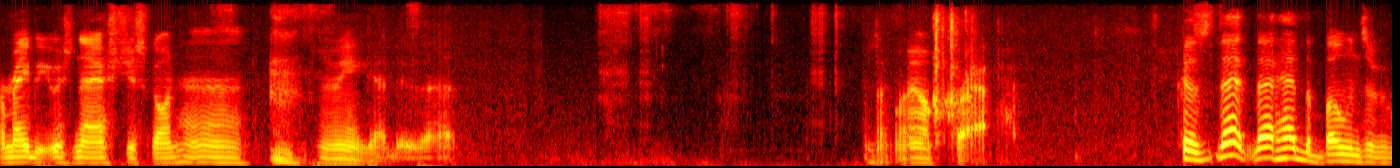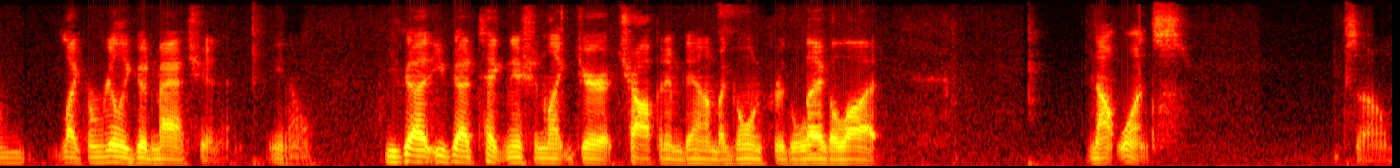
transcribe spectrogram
or maybe it was Nash just going huh we ain't got to do that it's like well crap because that that had the bones of like a really good match in it. You know, you've got you've got a technician like Jarrett chopping him down by going for the leg a lot, not once. So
